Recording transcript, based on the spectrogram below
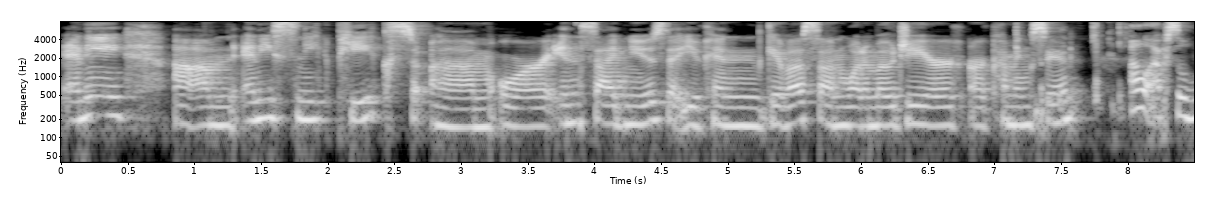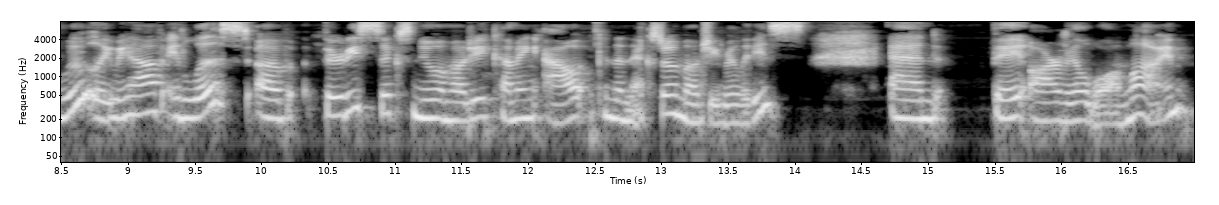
Any um, any sneak peeks um, or inside news that you can give us on what emoji are, are coming soon? Oh, absolutely. We have a list of 36 new emoji coming out in the next emoji release. And they are available online,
